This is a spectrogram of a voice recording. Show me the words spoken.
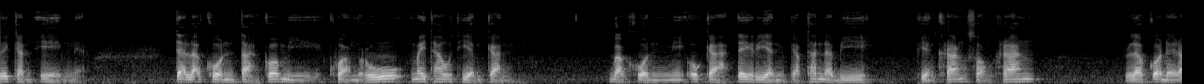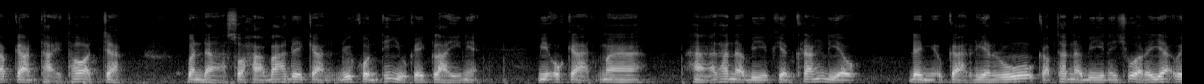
ด้วยกันเองเนี่ยแต่ละคนต่างก็มีความรู้ไม่เท่าเทียมกัน บางคนมีโอกาสได้เรียนกับท่านนาบี เพียงครั้งสองครั้ง แล้วก็ได้รับการถ่ายทอดจากบรรดาสหาบะด้วยกัน หรือคนที่อยู่ไกลๆเนี่ยมีโอกาสมาหาท่านนาบีเพียงครั้งเดียว ได้มีโอกาสเรียนรู้กับท่านนาบีในช่วงระยะเว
